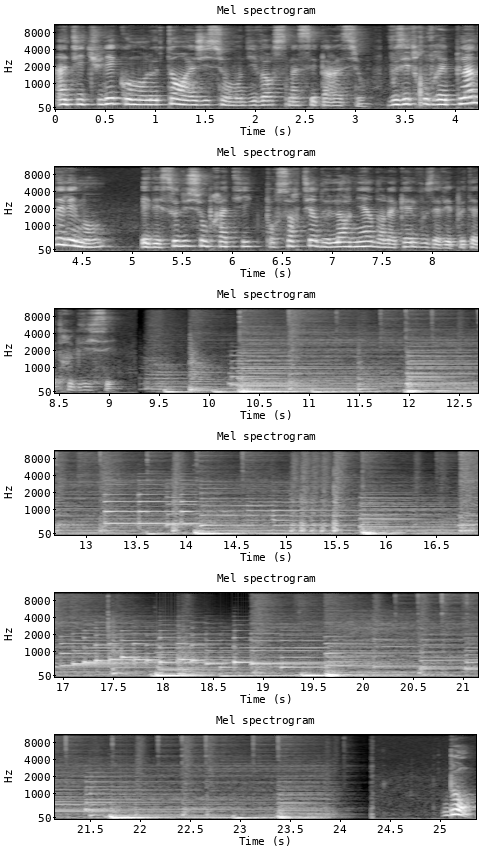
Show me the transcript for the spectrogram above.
intitulé Comment le temps agit sur mon divorce, ma séparation. Vous y trouverez plein d'éléments et des solutions pratiques pour sortir de l'ornière dans laquelle vous avez peut-être glissé. Bon,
